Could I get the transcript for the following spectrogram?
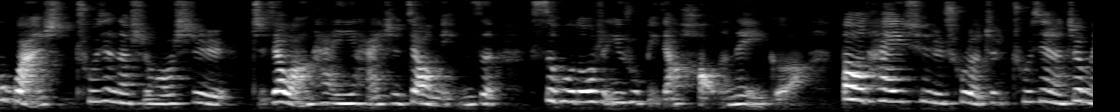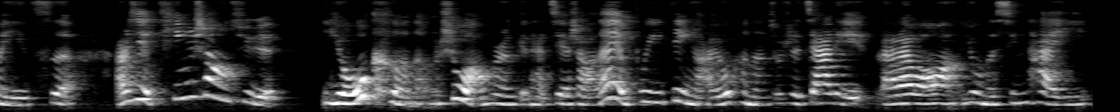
不管是出现的时候是只叫王太医还是叫名字，似乎都是医术比较好的那一个。鲍太医确实出了这出现了这么一次，而且听上去有可能是王夫人给他介绍，但也不一定啊，有可能就是家里来来往往用的新太医。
